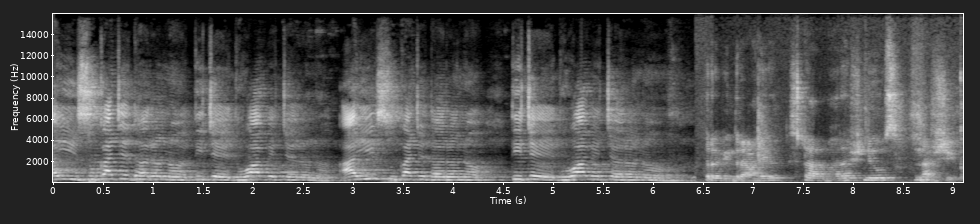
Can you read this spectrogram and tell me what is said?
आई सुखाचे धरण तिचे धुवावे चरण. आई सुखाचे धरण तिचे धुवावे चरण. Ravindra Aher star Maharashtra news Nashik.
